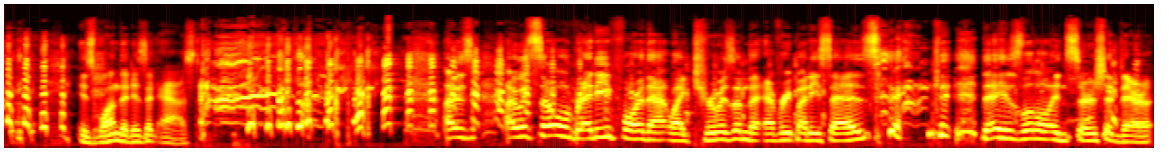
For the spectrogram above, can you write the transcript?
is one that isn't asked. I was I was so ready for that like truism that everybody says that his little insertion there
